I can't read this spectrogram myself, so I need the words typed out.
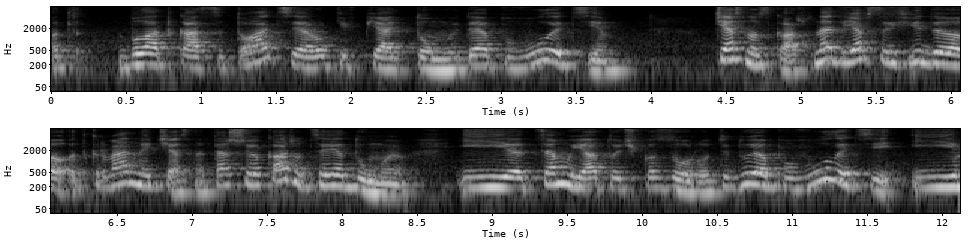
От була така ситуація років 5 тому. Йду я по вулиці, Чесно скажу, знаєте, я в своїх відео відкривенна і чесна. Те, що я кажу, це я думаю. І це моя точка зору. От іду я по вулиці, і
